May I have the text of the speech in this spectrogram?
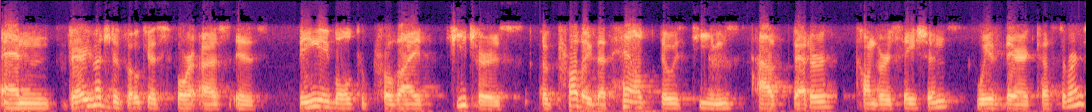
And very much the focus for us is being able to provide features, a product that help those teams have better conversations with their customers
